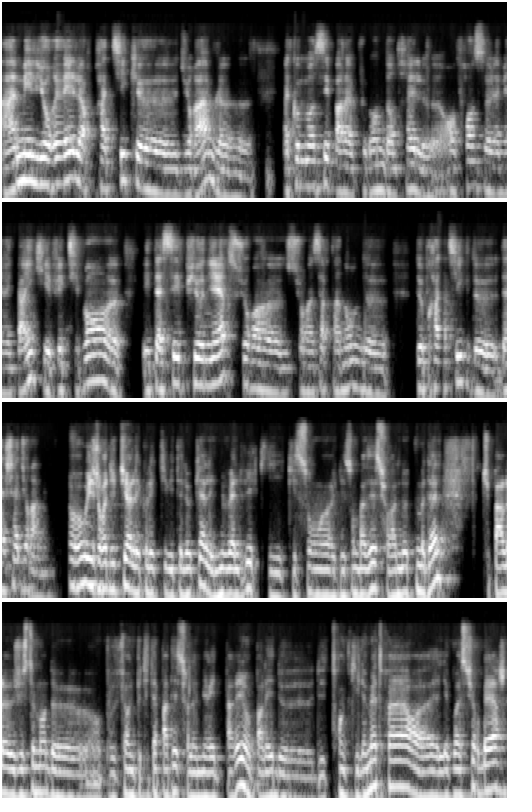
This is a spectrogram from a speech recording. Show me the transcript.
à améliorer leurs pratiques euh, durables, euh, à commencer par la plus grande d'entre elles euh, en France, la mairie de Paris, qui effectivement est assez pionnière sur, sur un certain nombre de, de pratiques d'achat durable. Oh oui, j'aurais dû dire les collectivités locales, les nouvelles villes qui, sont, qui sont basées sur un autre modèle. Tu parles justement de, on peut faire une petite aparté sur la mairie de Paris, on parlait de, de 30 km/h, les voies sur berge.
